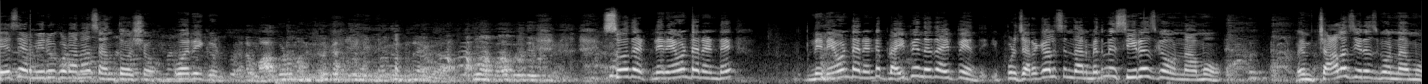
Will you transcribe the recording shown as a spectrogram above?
చేశారు మీరు కూడా సంతోషం వెరీ గుడ్ సో దట్ నేనేమంటానంటే నేనేమంటానంటే ఇప్పుడు అయిపోయింది అదే అయిపోయింది. ఇప్పుడు జరగాల్సిన దాని మీద మేము సీరియస్గా ఉన్నాము. మేము చాలా సీరియస్గా ఉన్నాము.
